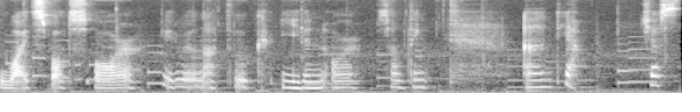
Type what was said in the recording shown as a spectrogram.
white spots or it will not look even or something. And yeah just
